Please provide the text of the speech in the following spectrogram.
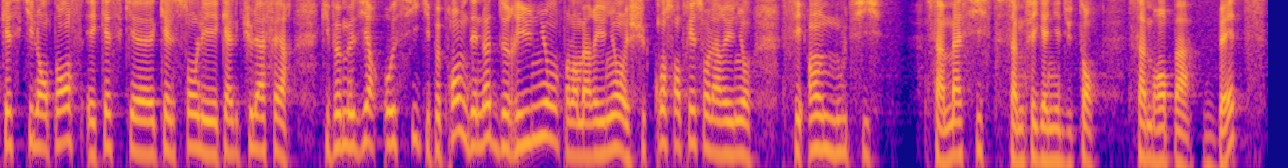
qu'est-ce qu'il en pense et qu'est-ce que, quels sont les calculs à faire, qui peut me dire aussi, qui peut prendre des notes de réunion pendant ma réunion et je suis concentré sur la réunion. C'est un outil, ça m'assiste, ça me fait gagner du temps, ça me rend pas bête.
